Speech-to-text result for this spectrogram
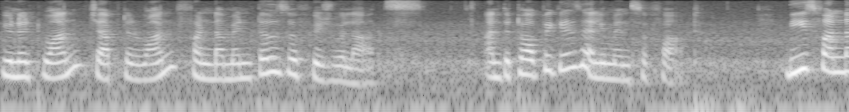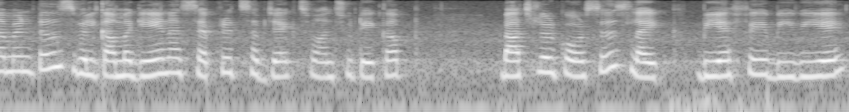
Unit 1, Chapter 1, Fundamentals of Visual Arts. And the topic is Elements of Art. These fundamentals will come again as separate subjects once you take up bachelor courses like BFA, BVA,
